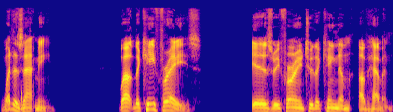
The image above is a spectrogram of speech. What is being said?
What does that mean? Well, the key phrase is referring to the kingdom of heaven.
